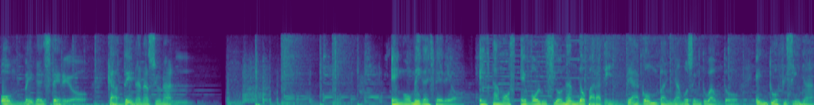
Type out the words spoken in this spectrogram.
Omega Estéreo, cadena nacional. En Omega Estéreo estamos evolucionando para ti. Te acompañamos en tu auto, en tu oficina,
